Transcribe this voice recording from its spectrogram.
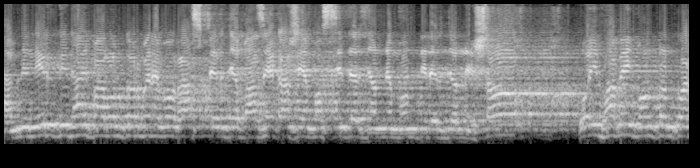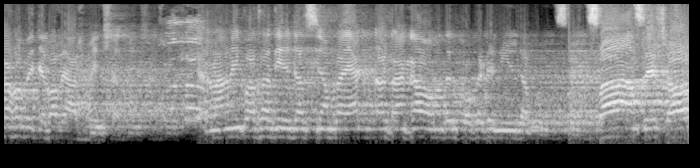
আপনি নির্দ্বিধায় পালন করবেন এবং রাষ্ট্রের যে বাজেট আসে মসজিদের জন্য, মন্দিরের জন্য, সব ওইভাবেই বন্টন করা হবে, যেভাবে আসবে আমি কথা দিয়ে যাচ্ছি, আমরা একটা টাকা আমাদের পকেটে নিয়ে যাব আছে সব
